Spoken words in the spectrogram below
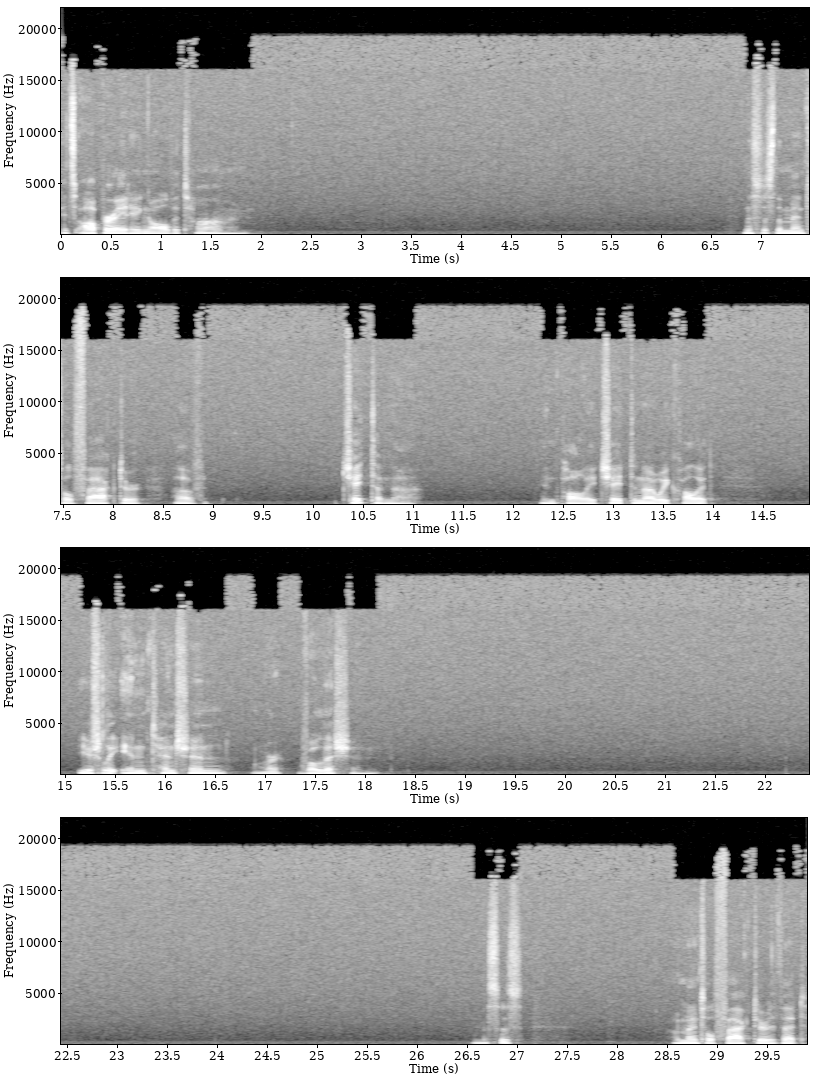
it's operating all the time. This is the mental factor of cetana. In Pali, cetana, we call it usually intention or volition. And this is a mental factor that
